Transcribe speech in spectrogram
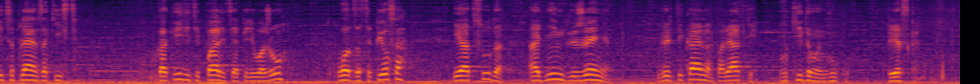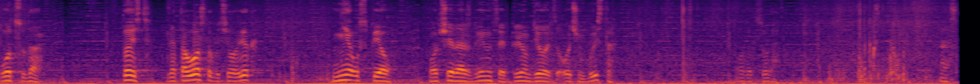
и цепляем за кисть. Как видите, палец я перевожу. Вот зацепился. И отсюда одним движением в вертикальном порядке выкидываем руку резко вот сюда. То есть для того, чтобы человек не успел вообще даже двинуться, этот прием делается очень быстро. Вот отсюда. Раз.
